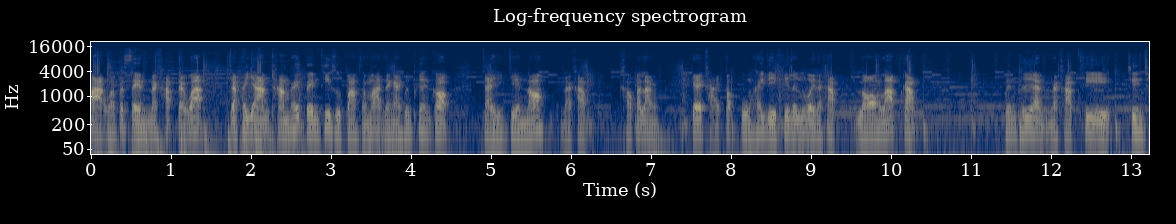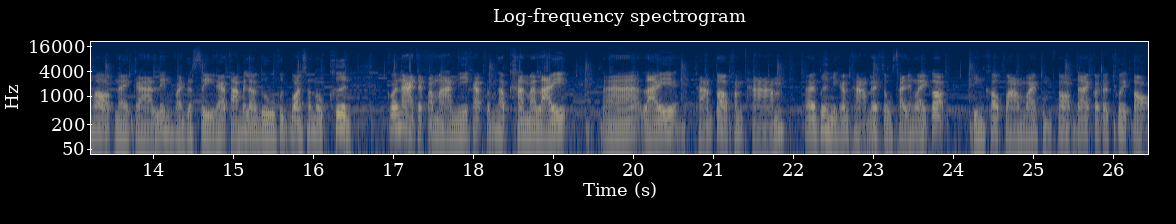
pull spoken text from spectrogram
ปากร้อเปอร์เซ็นต์นะครับ แต่ว่า จะพยายามทำให้เต็มที่สุดความสามารถยังไงเพื่อนๆก็ใจเย็นๆเนาะนะครับเขากำลังแก้ไขปรับปรุงให้ดีขึ้นเรื่อยๆนะครับรองรับกับเพื่อนๆนะครับที่ชื่นชอบในการเล่นแฟนตาซีนะครับทำให้เราดูฟุตบอลสนุกขึ้น ก็น่าจะประมาณนี้ครับสำหรับการมาไลฟ์นะไลฟ์ถามตอบคำถาม ถ้าเพื่อนๆมีคำถามอะไรสงสัยอย่างไรก็ทิ้งข้อความไว้ผมตอบได้ก็จะช่วยตอบ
